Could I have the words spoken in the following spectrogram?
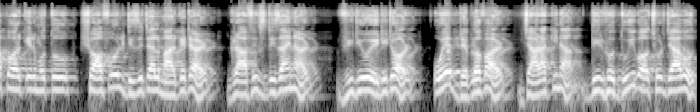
আপওয়ার্কের মতো সফল digital marketer, graphics designer, video editor, web developer, যারা কিনা দীর্ঘ দুই বছর যাবৎ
